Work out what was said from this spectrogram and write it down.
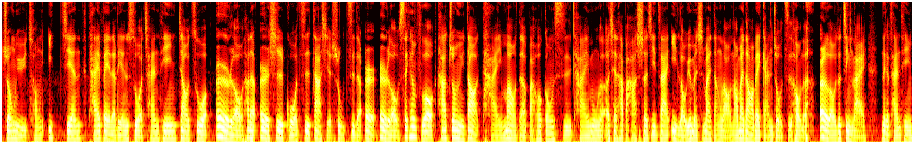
终于从一间台北的连锁餐厅叫做二楼，它的二是国字大写数字的二，二楼 second floor，它终于到台贸的百货公司开幕了，而且它把它设计在一楼，原本是麦当劳，然后麦当劳被赶走之后呢，二楼就进来那个餐厅。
